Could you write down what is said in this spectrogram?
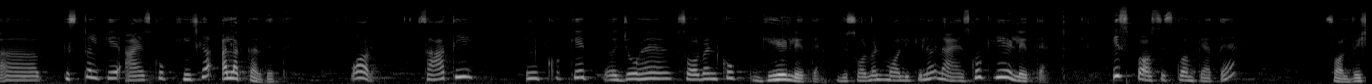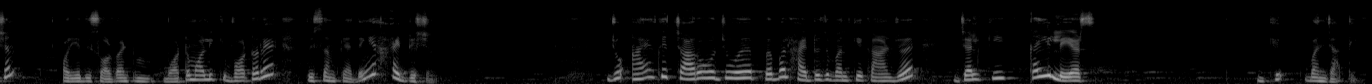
क्रिस्टल के आयंस को खींच कर अलग कर देते हैं। और साथ ही इनको के जो है सॉल्वेंट को घेर लेते हैं, जो सॉल्वेंट मॉलिक्यूल है आयंस को घेर लेते हैं। इस प्रोसेस को हम कहते हैं सॉल्वेशन और यदि सॉल्वेंट वाटर मॉलिक्यूल वाटर है तो इसे हम कह देंगे हाइड्रेशन जो आयंस के चारों ओर जो है प्रबल हाइड्रोजन बंध के कारण जो है, जल की कई लेयर्स बन जाती हैं।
